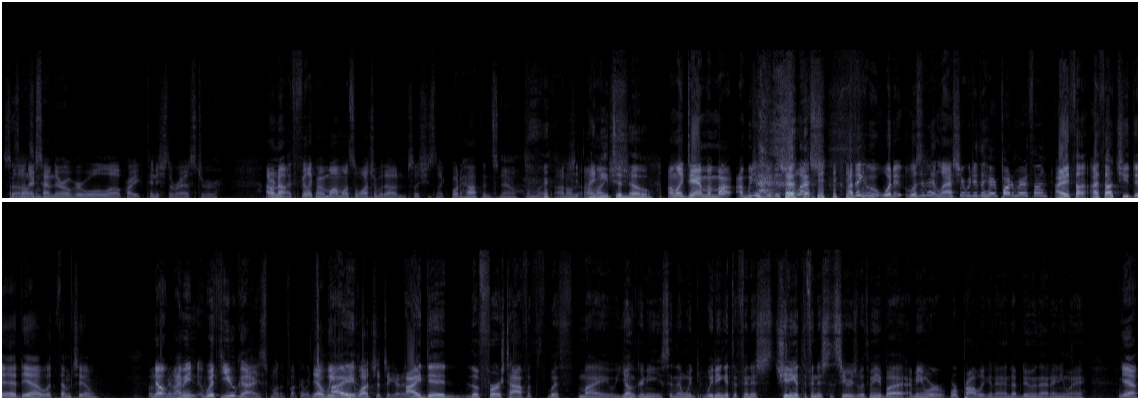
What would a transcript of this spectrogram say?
So That's next time they're over, we'll uh, probably finish the rest. Or I don't know. I feel like my mom wants to watch them without him, so she's like, "What happens now?" I'm like, "I don't. I like, need to know. I'm like, "Damn, my mom, we just did this shit last. I think we, what it, wasn't it last year we did the Harry Potter marathon? I thought I thought you did, yeah, with them too. But no. I mean with you guys, motherfucker. What yeah, we I- we watched it together. I did the first half with with my younger niece, and then we we didn't get to finish. She didn't get to finish the series with me, but I mean, we're we're probably gonna end up doing that anyway. Yeah,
